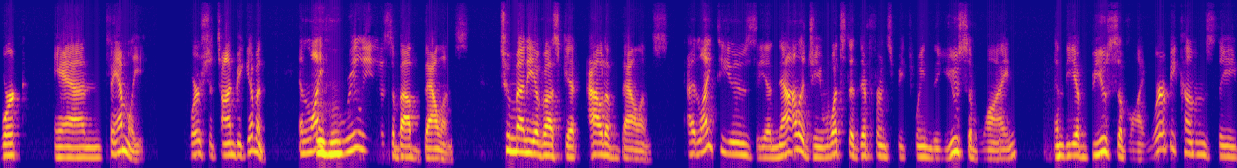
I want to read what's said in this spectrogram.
work and family. Where should time be given? And life mm-hmm. really is about balance. Too many of us get out of balance. I like to use the analogy what's the difference between the use of wine and the abuse of wine? where becomes the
